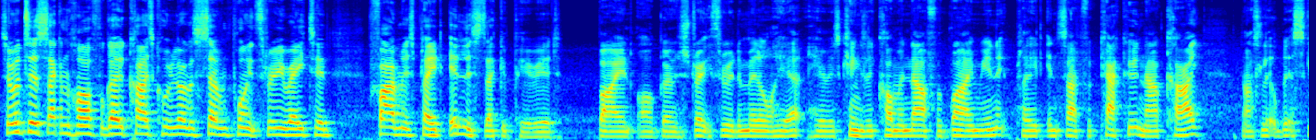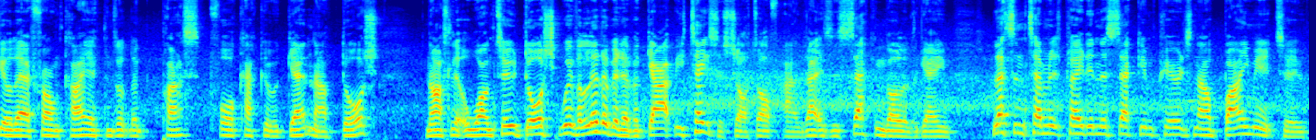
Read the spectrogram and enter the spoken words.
So into the second half we'll go. Kai's currently on a 7.3 rating. Five minutes played in the second period. Bayern are going straight through the middle here. Here is Kingsley Coman now for Bayern Munich. Played inside for Kacou. Now Kai. Nice little bit of skill there from Kai. Opens up the pass for Kacou again. Now Dorsch. Nice little 1-2. Dorsch with a little bit of a gap. He takes a shot off and that is his second goal of the game. Less than 10 minutes played in the second period. It's now Bayern Munich 2.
